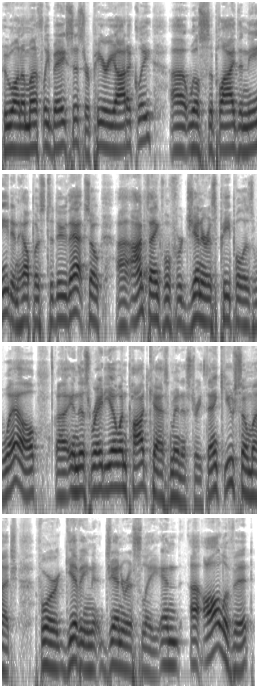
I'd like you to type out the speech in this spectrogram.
who, on a monthly basis or periodically, uh, will supply the need and help us to do that. So uh, I'm thankful for generous people as well uh, in this radio and podcast ministry. Thank you so much for giving generously. And uh, all of it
